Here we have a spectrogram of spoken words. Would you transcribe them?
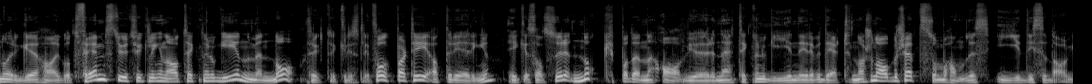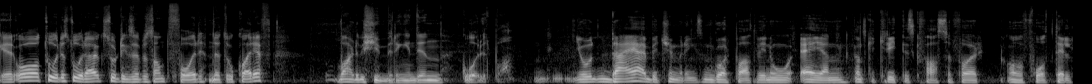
Norge har gått fremst i utviklingen av teknologien, men nå frykter Kristelig Folkeparti at regjeringen ikke satser nok på denne avgjørende teknologien i revidert nasjonalbudsjett, som behandles i disse dager. Og Tore Storhaug, stortingsrepresentant for nettopp KrF, hva er det bekymringen din går ut på? Jo, det er en bekymring som går på at vi nå er i en ganske kritisk fase for å få til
